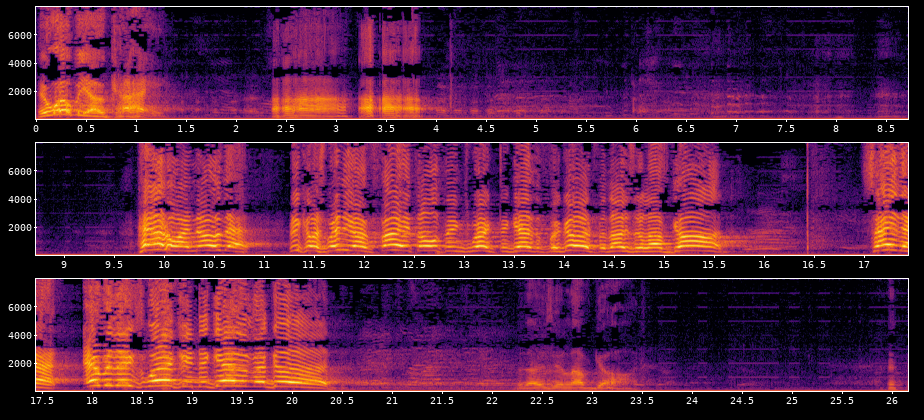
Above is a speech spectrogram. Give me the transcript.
it will be okay. How do I know that? Because when you have faith, all things work together for good for those who love God. Say that. Everything's working together for good for those who love God.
